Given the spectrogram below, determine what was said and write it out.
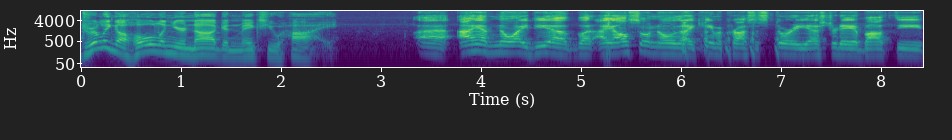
drilling a hole in your noggin makes you high. Uh, I have no idea, but I also know that I came across a story yesterday about the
